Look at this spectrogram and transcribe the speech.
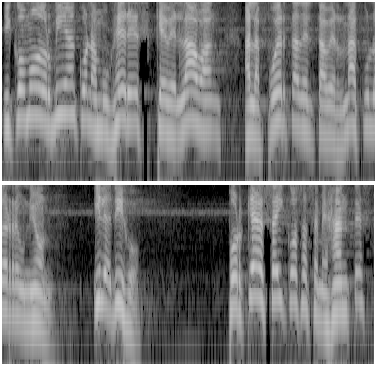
y cómo dormían con las mujeres que velaban a la puerta del tabernáculo de reunión. Y les dijo, ¿por qué hacéis cosas semejantes?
